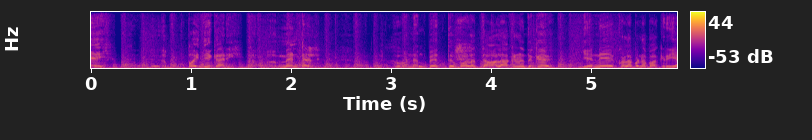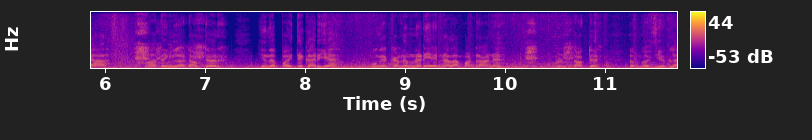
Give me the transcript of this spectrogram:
ஏய் பைத்தியக்காரி மென்டல் உன்னை பெத்து வளர்த்து ஆளாக்குனதுக்கு என்னையே கொலை பண்ண பாக்குறியா? பாத்தீங்களா டாக்டர்? இந்த பைத்தியக்காரிய உங்க கண்ணு முன்னாடியே என்னெல்லாம் பண்றான்னு? டாக்டர் இவ்ள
